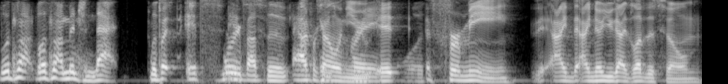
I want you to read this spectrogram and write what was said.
let's not let's not mention that. Let's But it's worry it's- about the I'm telling you, it with- for me. I I know you guys love this film.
